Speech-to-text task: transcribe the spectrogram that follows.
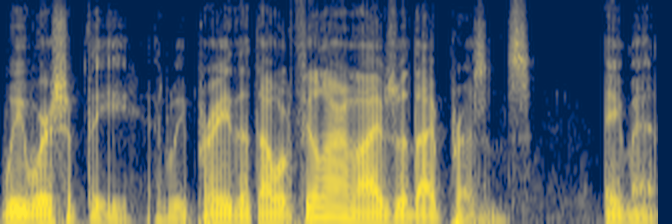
We worship thee, and we pray that thou wilt fill our lives with thy presence. Amen.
